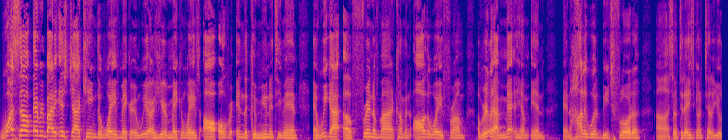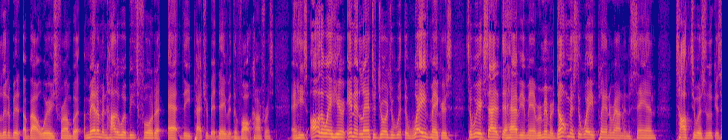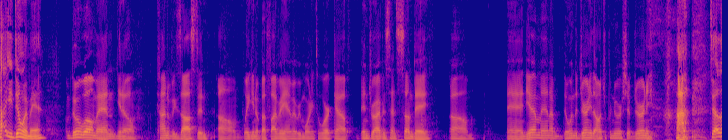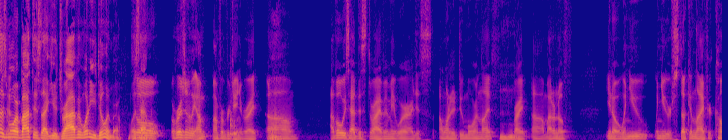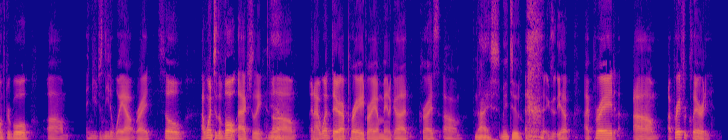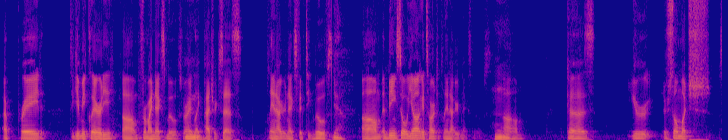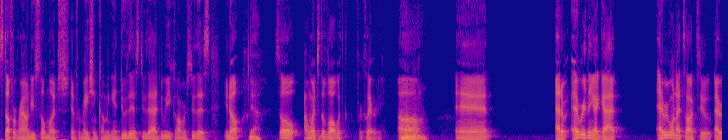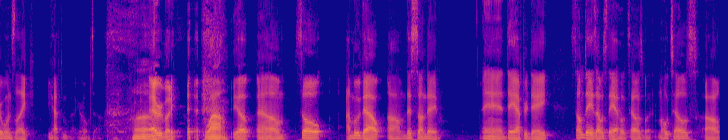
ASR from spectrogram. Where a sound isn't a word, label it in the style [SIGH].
What's up, everybody? It's Jikeme, the Wave Maker, and we are here making waves all over in the community, man. And we got a friend of mine coming all the way from. Uh, really, I met him in in Hollywood Beach, Florida. Uh, so today he's going to tell you a little bit about where he's from. But I met him in Hollywood Beach, Florida, at the Patrick Bet David, the Vault Conference, and he's all the way here in Atlanta, Georgia, with the Wave Makers. So we're excited to have you, man. Remember, don't miss the wave playing around in the sand. Talk to us, Lukas. How you doing, man? I'm doing well, man. You know, kind of exhausted. Um, waking up at 5 a.m. every morning to work out. Been driving since Sunday. Um, and yeah, man, I'm doing the journey, the entrepreneurship journey. [LAUGHS] Tell us more about this. Like you're driving. What are you doing, bro? What's so happening? originally, I'm I'm from Virginia, right? Um, I've always had this drive in me where I just I wanted to do more in life, Mm-hmm. right? Um, I don't know if you know when you when you're stuck in life, you're comfortable, um, and you just need a way out, right? So I went to the vault actually, Yeah. um, and I went there. I prayed, right? I'm a man of God, Christ. Um, Nice. Me too. [LAUGHS] Yep. I prayed. Um, I prayed for clarity. I prayed to give me clarity um, for my next moves. Right, Mm. like Patrick says, plan out your next fifteen moves. Yeah. Um, and being so young, it's hard to plan out your next moves Hmm. because you're there's so much stuff around you, so much information coming in. Do this, do that, do e-commerce, do this. You know. Yeah. So I went to the vault with for clarity. Huh. Um, And out of everything I got, everyone I talked to, everyone's like, "You have to move out your hometown." Huh. [LAUGHS] Everybody. [LAUGHS] wow. yep. Um, so I moved out um, this Sunday, and day after day, some days I would stay at hotels, but hotels. Uh,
